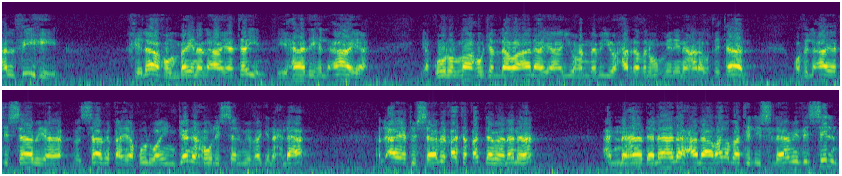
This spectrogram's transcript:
هل فيه خلاف بين الآيتين في هذه الآية؟ يقول الله جل وعلا يا أيها النبي حرض المؤمنين على القتال. وفي الآية السابقة, السابقة يقول وإن جنحوا للسلم فاجنح لها. الآية السابقة تقدم لنا أنها دلالة على رغبة الإسلام في السلم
